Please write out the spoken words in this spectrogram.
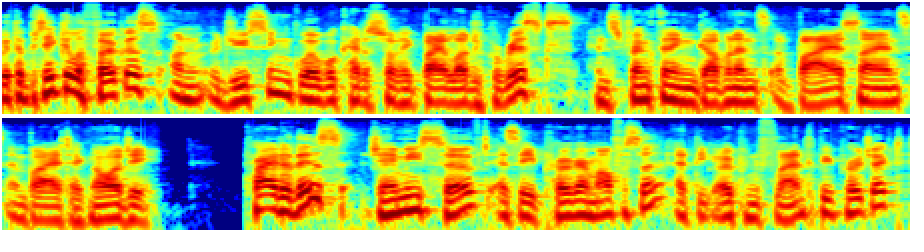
with a particular focus on reducing global catastrophic biological risks and strengthening governance of bioscience and biotechnology. Prior to this, Jaime served as a program officer at the Open Philanthropy Project,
